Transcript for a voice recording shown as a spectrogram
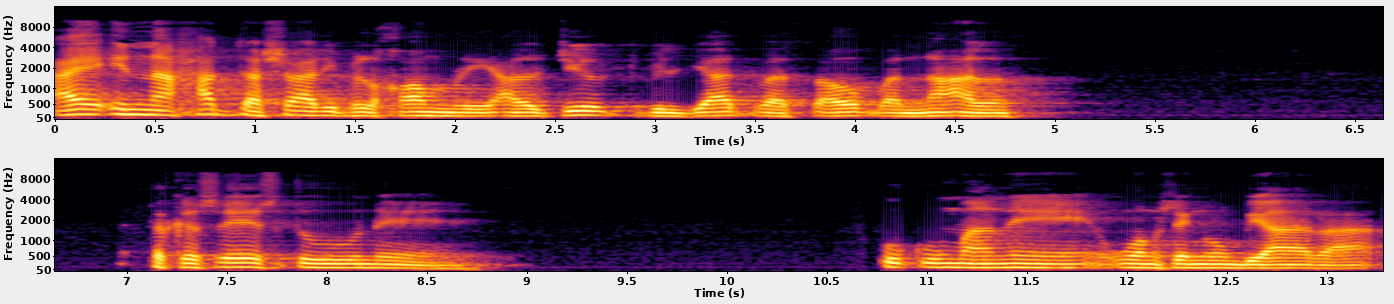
Ai inna hadda syaribil khamri al jild bil jad wa thawb wa na'al. Tegese setune hukumane wong sing ngombe arak.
